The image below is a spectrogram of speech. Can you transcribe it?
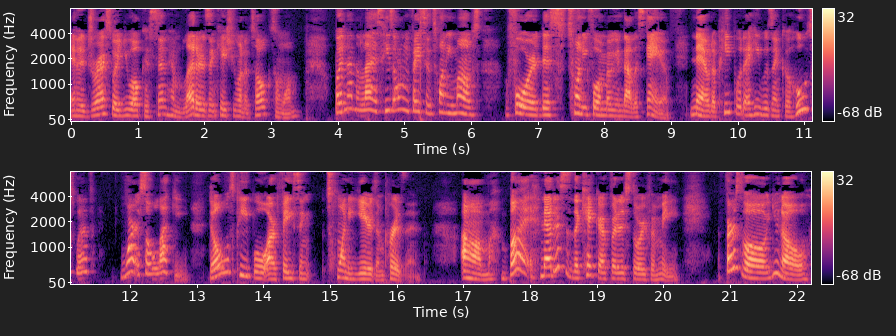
an address where you all can send him letters in case you want to talk to him. But nonetheless, he's only facing 20 months for this $24 million scam. Now, the people that he was in cahoots with weren't so lucky. Those people are facing 20 years in prison. Um, but now this is the kicker for this story for me. First of all, you know,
